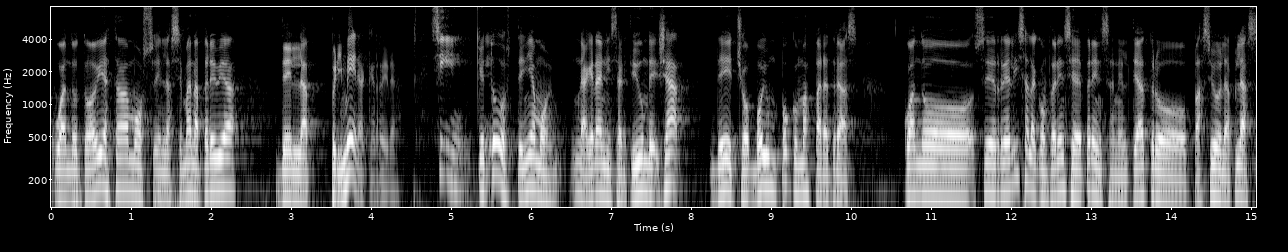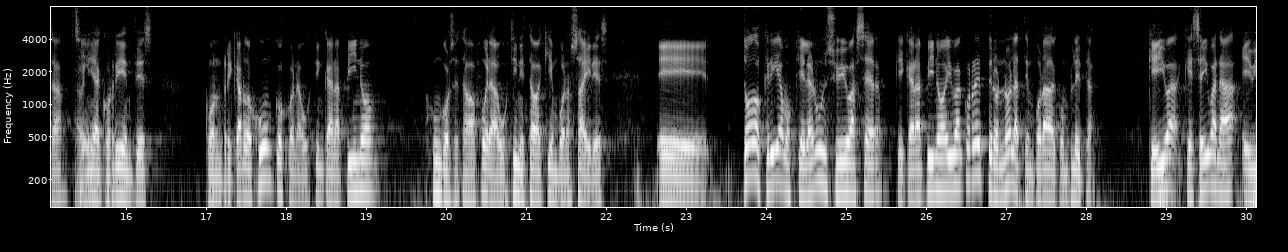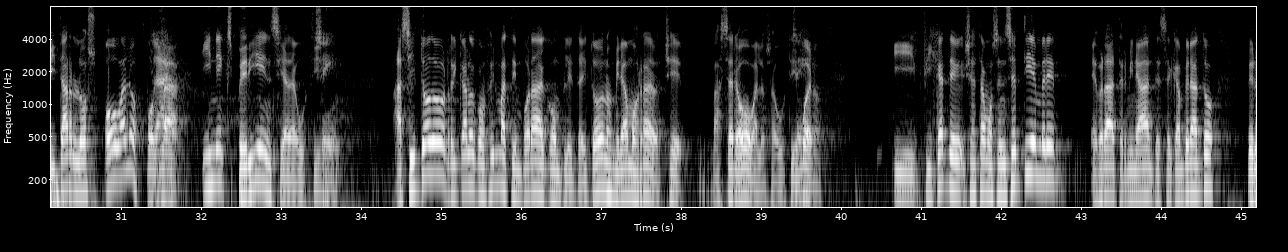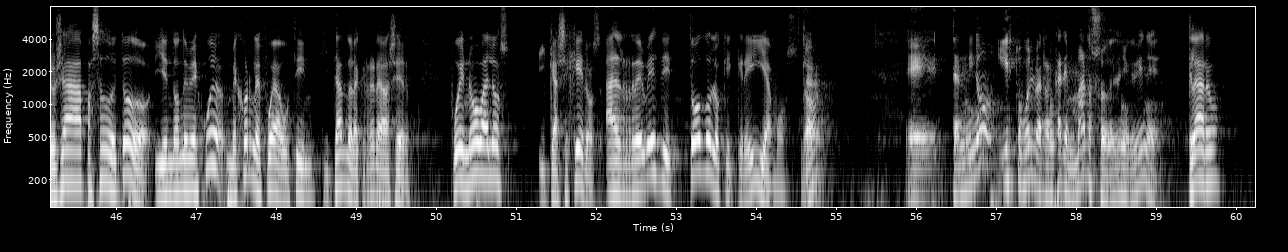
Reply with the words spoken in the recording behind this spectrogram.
cuando todavía estábamos en la semana previa de la primera carrera Sí, que todos teníamos una gran incertidumbre. Ya, de hecho, voy un poco más para atrás. Cuando se realiza la conferencia de prensa en el Teatro Paseo de la Plaza, Sí. Avenida Corrientes, con Ricardo Juncos, con Agustín Canapino, Juncos estaba afuera, Agustín estaba aquí en Buenos Aires, eh, todos creíamos que el anuncio iba a ser que Canapino iba a correr, pero no la temporada completa. que, iba, que se iban a evitar los óvalos por Claro. la inexperiencia de Agustín. Sí. Así todo, Ricardo confirma temporada completa y todos nos miramos raros. Che, va a ser óvalos, Agustín. Sí. Bueno, y fíjate, ya estamos en septiembre, es verdad, termina antes el campeonato, pero ya ha pasado de todo. Y en donde mejor le fue a Agustín, quitando la carrera de ayer, fue en óvalos y callejeros, al revés de todo lo que creíamos, ¿no? Claro. Eh, terminó y esto vuelve a arrancar en marzo del año que viene. Claro,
